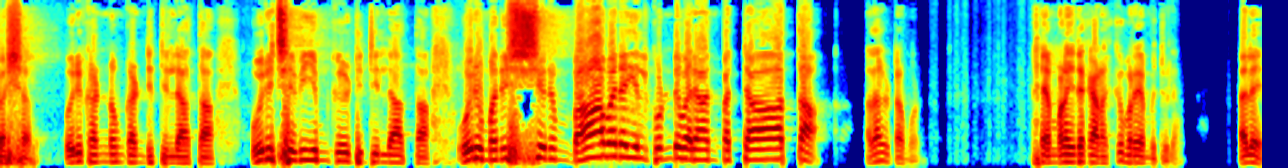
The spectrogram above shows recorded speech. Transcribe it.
ബഷർ. ഒരു കണ്ണും കണ്ടിട്ടില്ലാത്ത ഒരു ചെവിയും കേട്ടിട്ടില്ലാത്ത ഒരു മനുഷ്യനും ഭാവനയിൽ കൊണ്ടുവരാൻ പറ്റാത്ത. അതാ കിട്ടാൻ പോണ് നമ്മളതിന്റെ കണക്ക് പറയാൻ പറ്റൂല. അല്ലെ?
